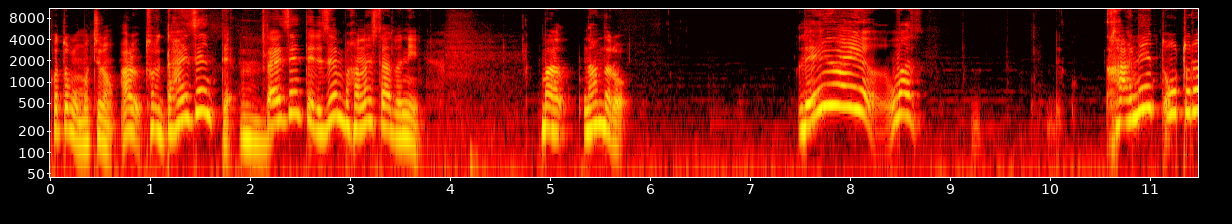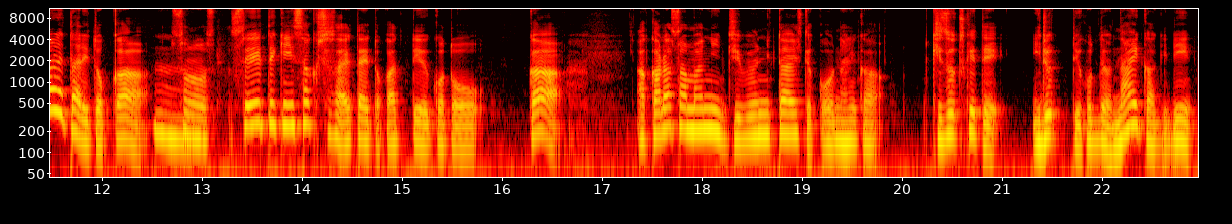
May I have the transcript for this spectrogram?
ことももちろんある。それ大前提、うん、大前提で全部話した後にまあなんだろう恋愛は金を取られたりとか、うん、その性的に搾取されたりとかっていうことがあからさまに自分に対してこう何か傷つけているっていうことではない限り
